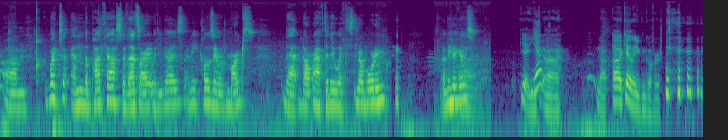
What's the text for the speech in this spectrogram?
Um, I'd like to end the podcast if that's all right with you guys. Any closing remarks that don't have to do with snowboarding? Anything, guys? Yeah. You, Yeah. Uh, no. Uh, Kayla, you can go first.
